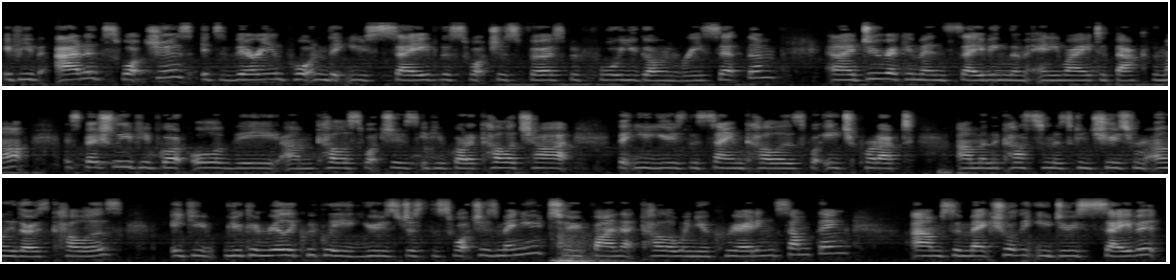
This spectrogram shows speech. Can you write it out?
If you've added swatches it's very important that you save the swatches first before you go and reset them. And I do recommend saving them anyway to back them up especially if you've got all of the um, color swatches if you've got a color chart that you use the same colors for each product um, and the customers can choose from only those colors you, you can really quickly use just the swatches menu to find that color when you're creating something. Um, so make sure that you do save it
